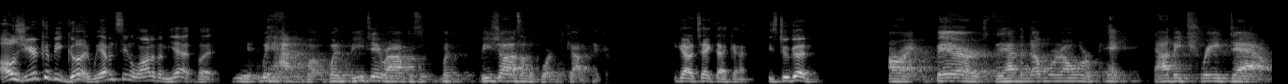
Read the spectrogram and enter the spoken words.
Allgeier could be good. We haven't seen a lot of him yet, but we, we haven't. But when BJ Robinson, when Bijan's on the board, you got to pick him. You got to take that guy. He's too good. All right, Bears. They have the number one pick Now they trade down.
